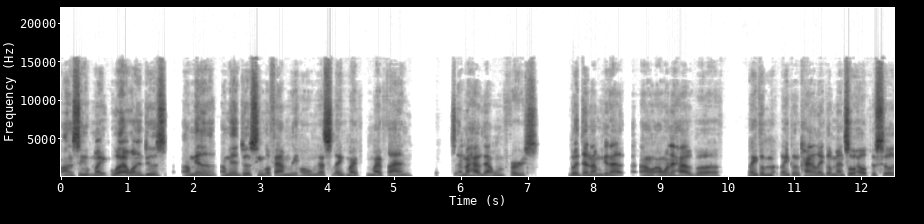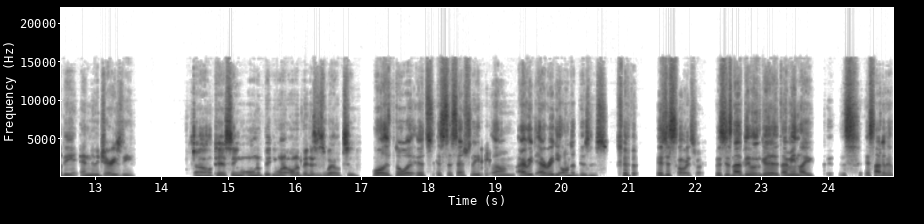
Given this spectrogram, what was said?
honestly, my what I want to do is I'm gonna I'm gonna do a single family home. That's like my my plan. So I'm gonna have that one first, but then I'm gonna I, I want to have a like a like a kind of like a mental health facility in New Jersey. Oh, okay. So you own a bit. You want to own a business as well too. Well, it's it's it's essentially um I already I already own the business. it's just Oh, it's right. it's just not doing good. I mean, like it's it's not gonna.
